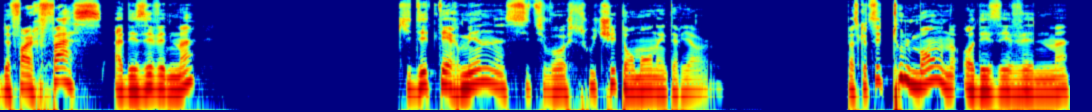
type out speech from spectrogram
de faire face à des événements qui déterminent si tu vas switcher ton monde intérieur. Parce que, tu sais, tout le monde a des événements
